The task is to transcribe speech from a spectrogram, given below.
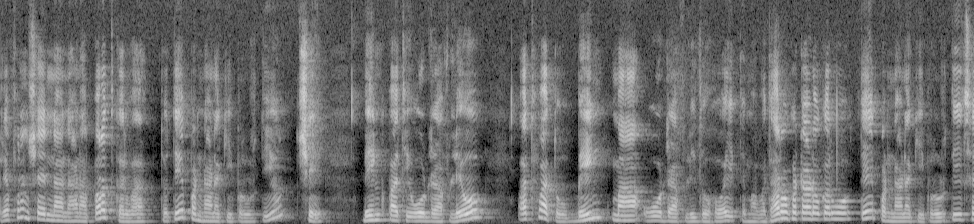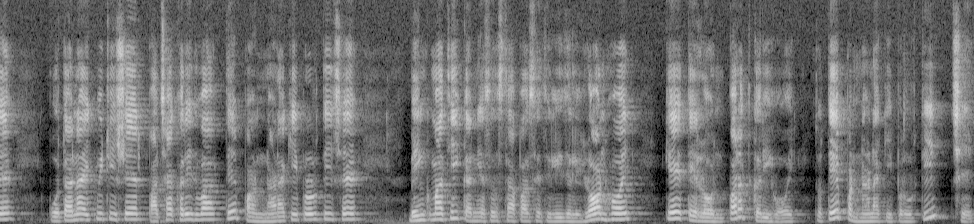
પ્રેફરન્સ શેરના નાણાં પરત કરવા તો તે પણ નાણાકીય પ્રવૃત્તિઓ છે. બેંકમાંથી ઓવરડ્રાફ્ટ લેવો અથવા તો બેંકમાં ઓવરડ્રાફ્ટ લીધો હોય તેમાં વધારો ઘટાડો કરવો તે પણ નાણાકીય પ્રવૃત્તિ છે. પોતાના ઇક્વિટી શેર પાછા ખરીદવા તે પણ નાણાકીય પ્રવૃત્તિ છે. બેંકમાંથી અન્ય સંસ્થા પાસેથી લીધેલી લોન હોય કે તે લોન પરત કરી હોય તો તે પણ નાણાકીય પ્રવૃત્તિ છે.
